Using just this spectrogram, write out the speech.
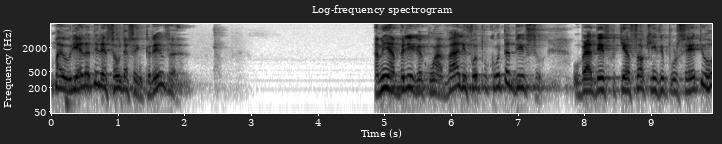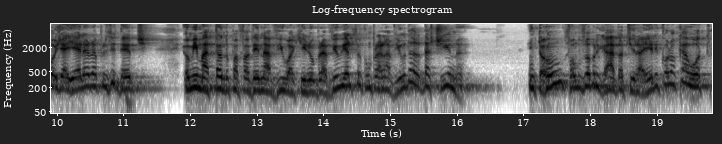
maioria na direção dessa empresa. A minha briga com a Vale foi por conta disso. O Bradesco tinha só 15% e o Rogério era presidente. Eu me matando para fazer navio aqui no Brasil e ele foi comprar navio da, da China. Então, fomos obrigados a tirar ele e colocar outro.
